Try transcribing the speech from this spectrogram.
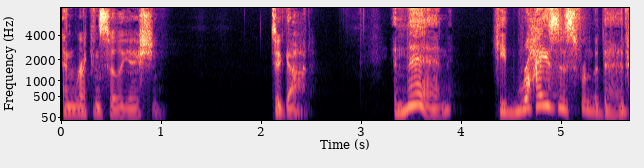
and reconciliation to God. And then he rises from the dead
